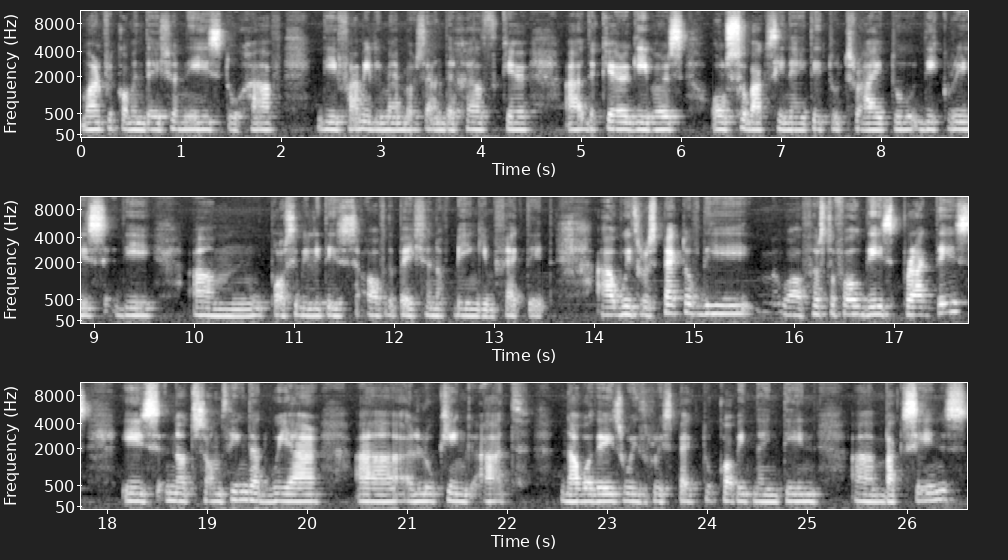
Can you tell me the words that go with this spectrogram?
one recommendation is to have the family members and the healthcare, uh, the caregivers also vaccinated to try to decrease the um, possibilities of the patient of being infected. Uh, with respect of the, well, first of all, this practice is not something that we are uh, looking at nowadays with respect to COVID-19 um, vaccines.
